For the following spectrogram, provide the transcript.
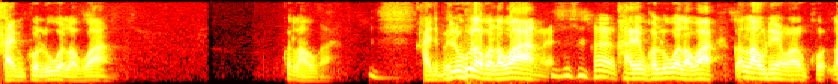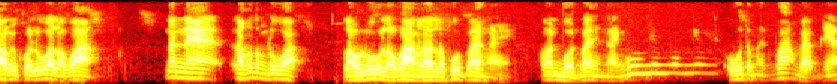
ใครเป็นคนรู้ว่าเราว่าง ก็เราไง ใครจะไปรู้เราว่าเราว่างเนี่ยเออใครจะเป็นคนรู้ว่าเราว่างก็เราเนี่ยว่าเราเป็นคนรู้ว่าเราว่าง นั่นแน่เราก็ต้องดูว่า เรารู้เราว่างแล้วเราพูดว่าไง มันบ่นว่ายังไงงงงิ้งงงงิ้งโอ้แต่มันว่างแบบเนี้ย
